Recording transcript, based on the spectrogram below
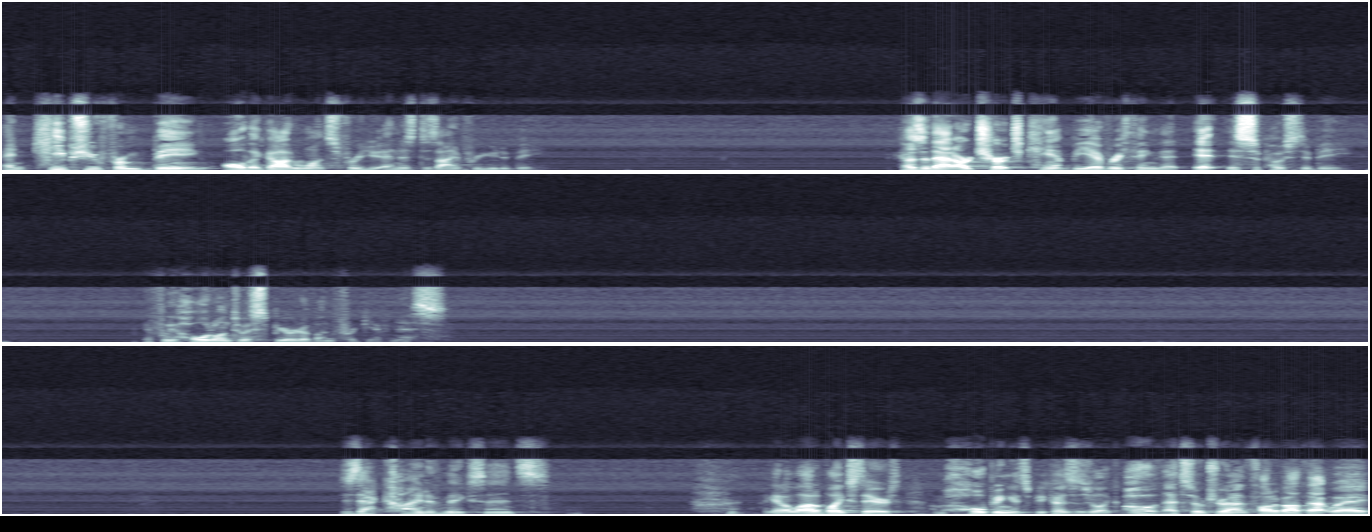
and keeps you from being all that God wants for you and is designed for you to be. Because of that, our church can't be everything that it is supposed to be if we hold on to a spirit of unforgiveness. Does that kind of make sense? I get a lot of blank stares. I'm hoping it's because you're like, oh, that's so true. I thought about that way,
